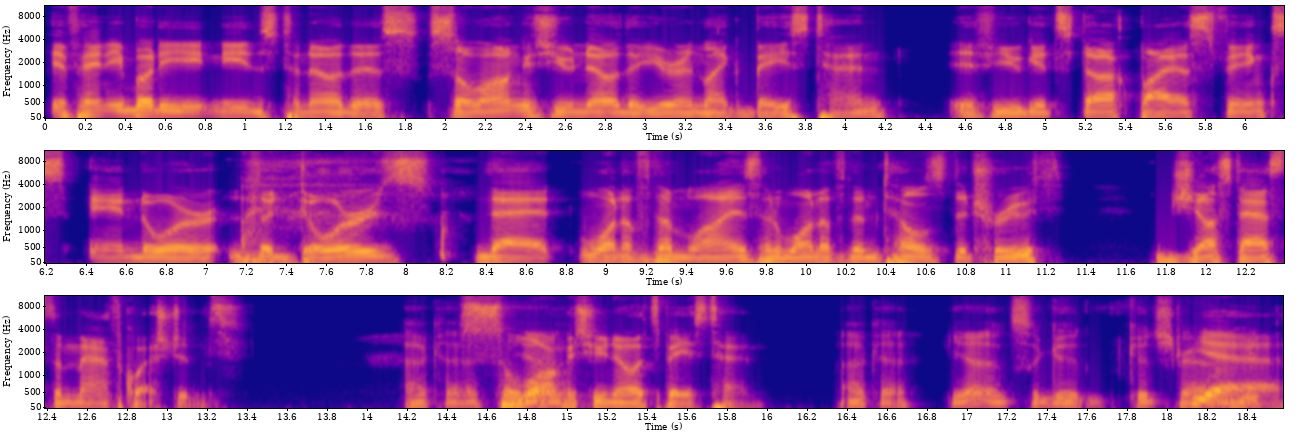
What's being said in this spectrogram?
if anybody needs to know this, so long as you know that you're in like base 10, if you get stuck by a sphinx and or the doors that one of them lies and one of them tells the truth, just ask them math questions. Okay. So yeah. long as you know it's base 10. Okay. Yeah, it's a good good strategy. Yeah.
